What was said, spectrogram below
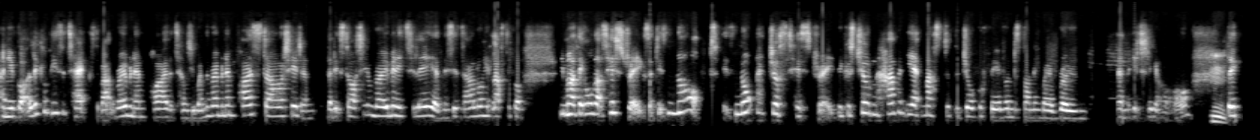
and you've got a little piece of text about the Roman Empire that tells you when the Roman Empire started and that it started in Rome in Italy and this is how long it lasted for. You might think, oh, that's history, except it's not. It's not just history because children haven't yet mastered the geography of understanding where Rome and Italy are. Mm. They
